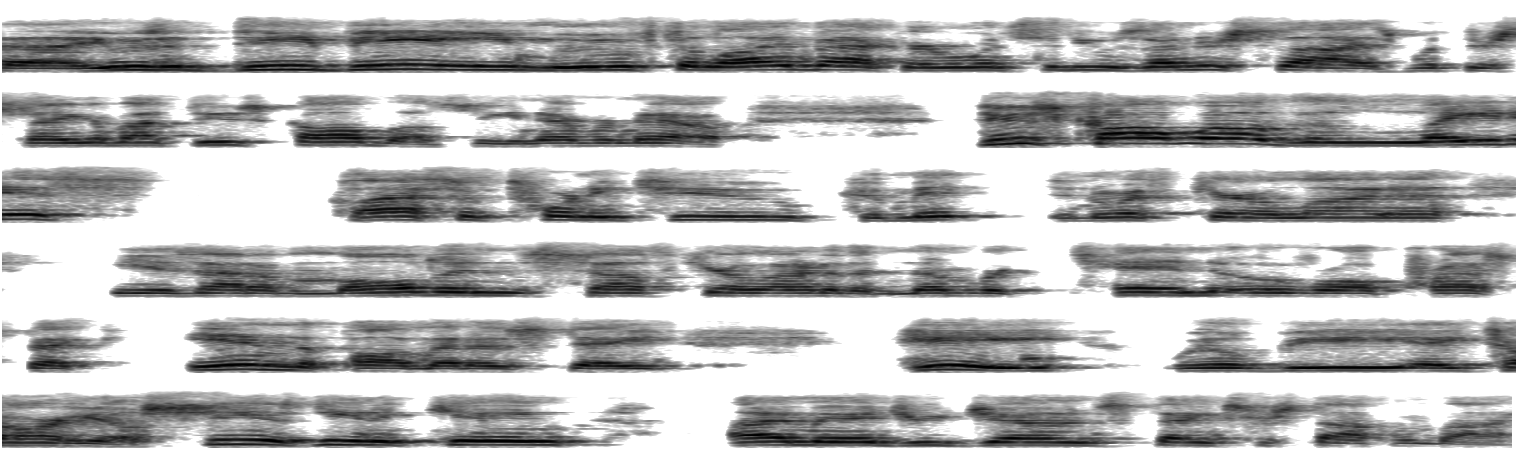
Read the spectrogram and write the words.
Uh, he was a DB, moved to linebacker. Everyone said he was undersized. What they're saying about Deuce Caldwell, so you never know. Deuce Caldwell, the latest class of 22 commit to North Carolina. He is out of Mauldin, South Carolina, the number 10 overall prospect in the Palmetto State. He will be a Tar Heel. She is Deana King. I'm Andrew Jones. Thanks for stopping by.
